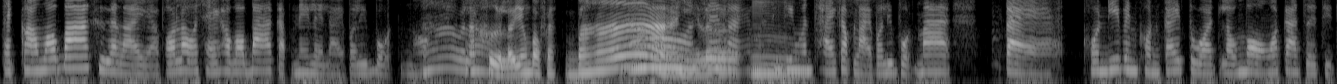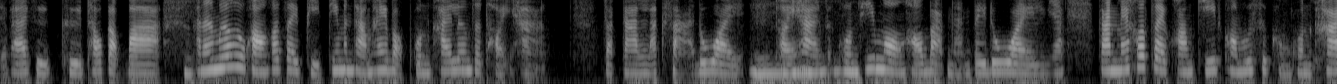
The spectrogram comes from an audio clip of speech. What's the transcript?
แต่คำว่าบ้าคืออะไรอะ เพราะเราใช้คำว่าบ้ากับในหลาย ๆ บริบทเนาะอ่าเวลาอ่าเขินเรายังบอกแฟนบ้าเออย่างอนี้เลใช่ไหมยอืจริงๆมมันใช้กับหลายบริบทมาก แต่คนที่เป็นคนใกล้ตัวแล้วมองว่าการเจอจิตแพทย์คือคือเท่ากับบ้าอืมอันนั้นมันก็คือความเข้าใจผิดที่มันทำให้แบบคนไข้เริ่มจะถอยห่าง จากการรักษาด้วยอืถอยห่างจากคนมที่มองเขาแบบนั้นไปด้วยอะไรเงี้ยการไม่เข้าใจความคิดความรู้สึกของคนไข้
